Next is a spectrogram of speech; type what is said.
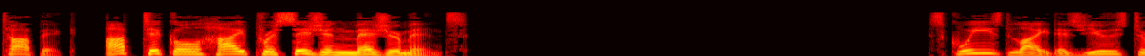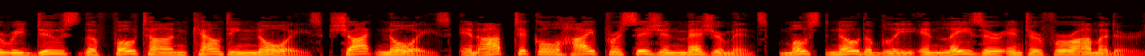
Topic: Optical high precision measurements. Squeezed light is used to reduce the photon counting noise, shot noise in optical high precision measurements, most notably in laser interferometers.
